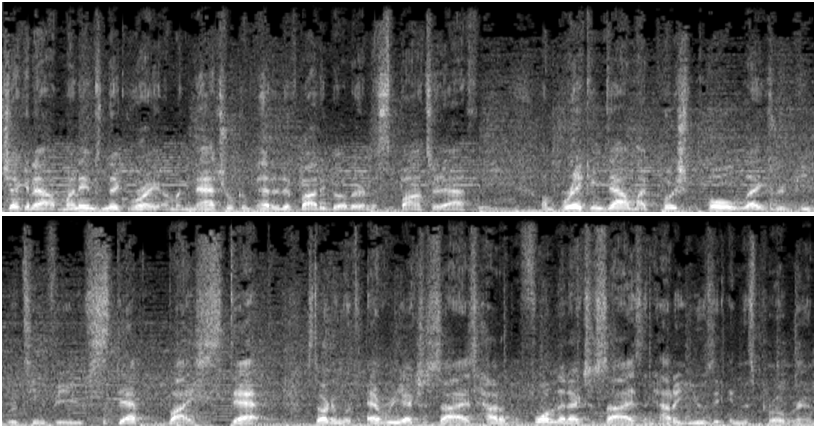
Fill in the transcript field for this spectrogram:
Check it out. My name's Nick Wright. I'm a natural competitive bodybuilder and a sponsored athlete. I'm breaking down my push, pull, legs, repeat routine for you step by step, starting with every exercise, how to perform that exercise, and how to use it in this program.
